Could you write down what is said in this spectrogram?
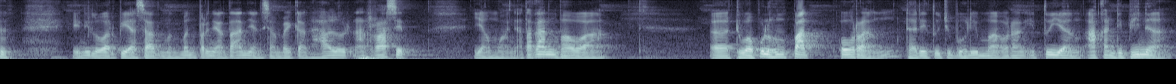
Ini luar biasa teman-teman pernyataan yang disampaikan Harun Al-Rasid yang menyatakan bahwa 24 orang dari 75 orang itu yang akan dibina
